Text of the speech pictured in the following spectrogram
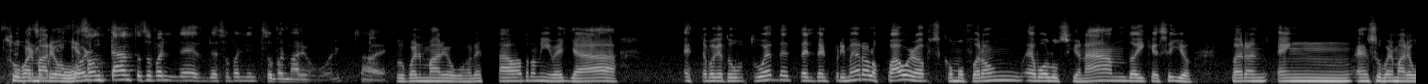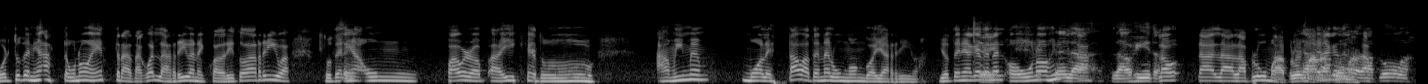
Super Mario World. Que son tantos de, Super Nintendo, Super Mario World, ¿sabes? Super Mario World está a otro nivel ya este, porque tú, tú ves desde el primero los power-ups como fueron evolucionando y qué sé yo. Pero en, en, en, Super Mario World tú tenías hasta uno extra, ¿te acuerdas? Arriba, en el cuadrito de arriba, tú tenías un power-up ahí que tú... A mí me molestaba tener un hongo ahí arriba. Yo tenía que tener o una hojita... La, la hojita. La, la, la, pluma. La pluma, la pluma. La pluma.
